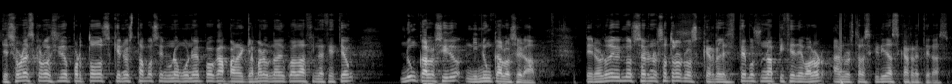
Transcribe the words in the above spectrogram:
De sobra es conocido por todos que no estamos en una buena época para reclamar una adecuada financiación, nunca lo ha sido ni nunca lo será, pero no debemos ser nosotros los que estemos un ápice de valor a nuestras queridas carreteras.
